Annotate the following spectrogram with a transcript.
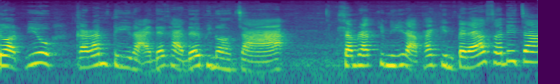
ยอดวิวการันตีหลายเด้อค่ะเด้อพี่น้องจ้าสำหรับคลิปนี้หล่ะพากินไปแล้ว สวัสดีจ้า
